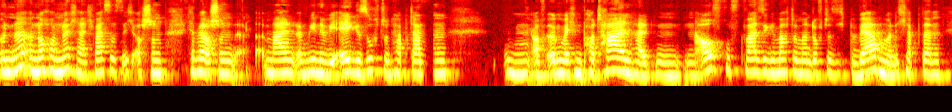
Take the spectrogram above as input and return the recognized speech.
Und ne, noch und nöcher. Ich weiß, dass ich auch schon, ich habe ja auch schon mal irgendwie eine VA gesucht und habe dann hm, auf irgendwelchen Portalen halt einen, Aufruf quasi gemacht und man durfte sich bewerben. Und ich habe dann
